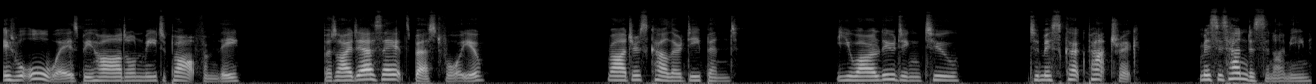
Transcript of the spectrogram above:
It will always be hard on me to part from thee. But I dare say it's best for you. Roger's colour deepened. "You are alluding to to Miss Kirkpatrick Mrs. Henderson, I mean.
